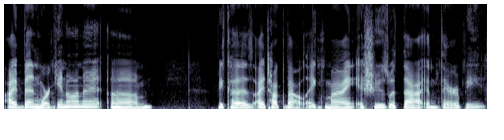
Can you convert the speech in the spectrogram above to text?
i've been working on it um because I talk about like my issues with that in therapy.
